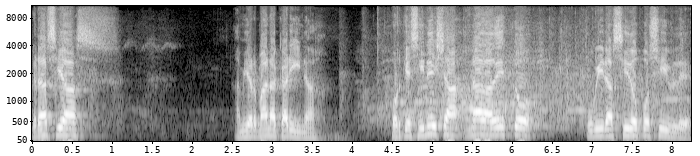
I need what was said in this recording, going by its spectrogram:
Gracias a mi hermana Karina porque sin ella nada de esto hubiera sido posible.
